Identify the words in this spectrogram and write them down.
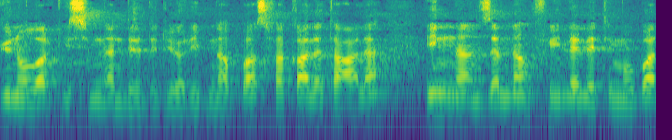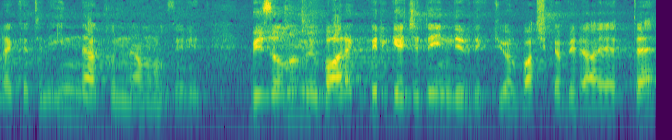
gün olarak isimlendirdi diyor İbn Abbas. Fekale Teala inna enzelnahu fi leyletin mubareketin inna kunna munzirin. Biz onu mübarek bir gecede indirdik diyor başka bir ayette.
